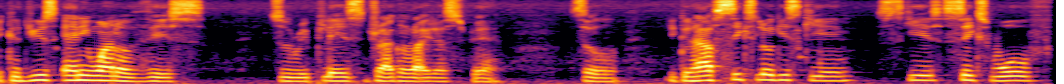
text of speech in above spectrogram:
you could use any one of these to replace dragon rider spear. So you could have six logi scheme six wolf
